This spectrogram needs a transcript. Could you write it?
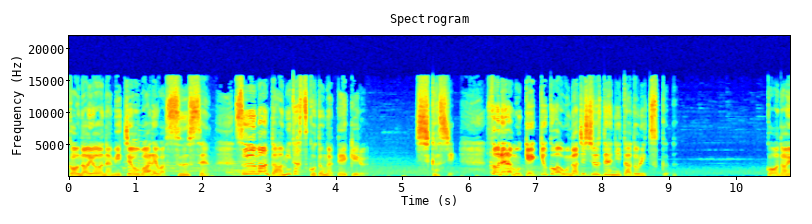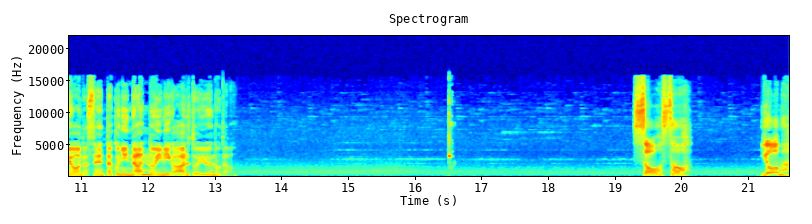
このような道を我は数千数万と編み出すことができる。しかしそれらも結局は同じ終点にたどり着く。このような選択に何の意味があるというのだ？そうそう。ヨーマ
